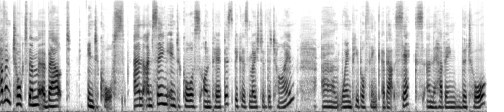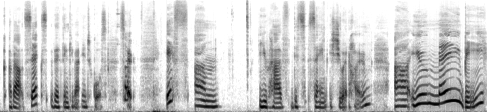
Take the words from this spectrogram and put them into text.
haven't talked to them about intercourse. And I'm saying intercourse on purpose because most of the time, um, when people think about sex and they're having the talk about sex, they're thinking about intercourse. So, if um, you have this same issue at home, uh, you may be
